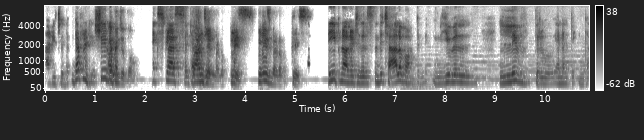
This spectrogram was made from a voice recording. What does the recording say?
అడిగి చూద్దాం. డెఫినెట్ అడిగి చూద్దాం. నెక్స్ట్ క్లాస్ ప్లాన్ చేయండి madam please please madam please deep knowledge తెలుస్తుంది చాలా బాగుంటుంది. You will live through NLP ఇంకా.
